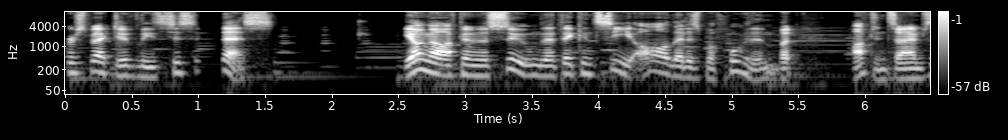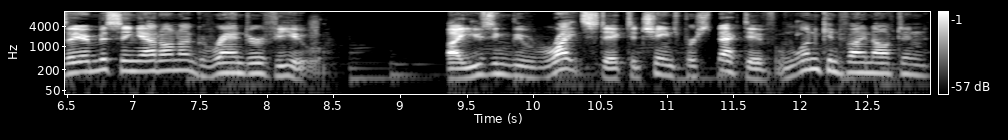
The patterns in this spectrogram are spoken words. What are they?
Perspective leads to success. Young often assume that they can see all that is before them, but Oftentimes, they are missing out on a grander view. By using the right stick to change perspective, one can find often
